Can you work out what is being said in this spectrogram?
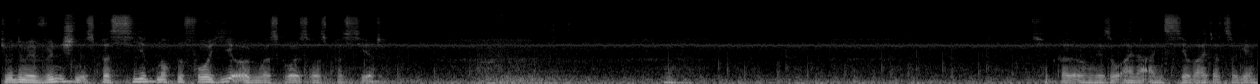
Ich würde mir wünschen, es passiert noch bevor hier irgendwas Größeres passiert. Ich habe gerade irgendwie so eine Angst, hier weiterzugehen.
